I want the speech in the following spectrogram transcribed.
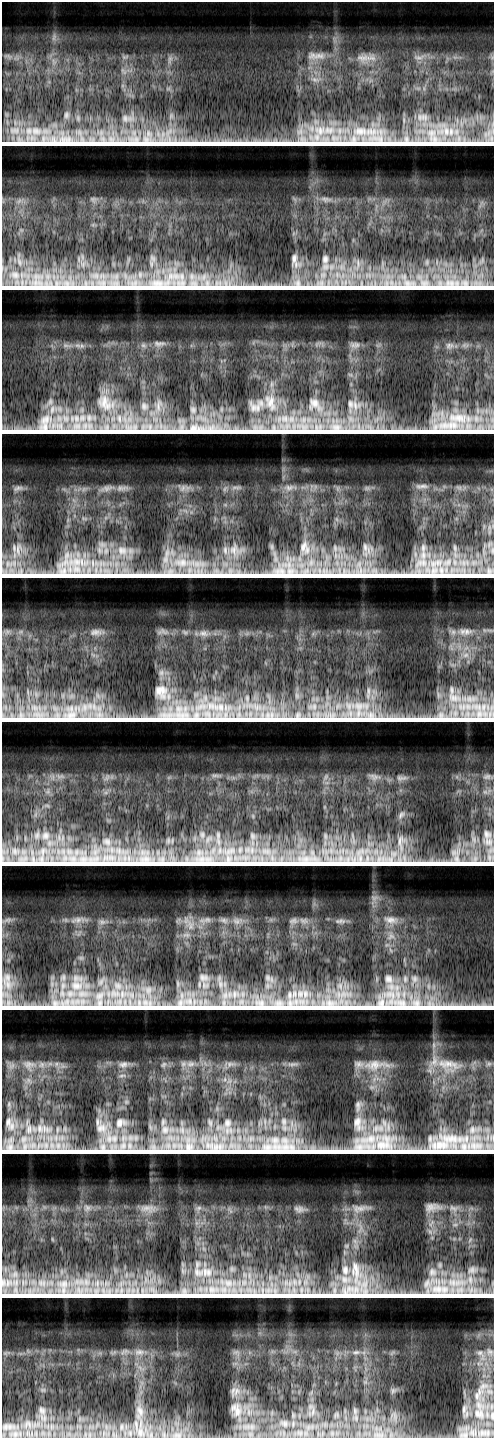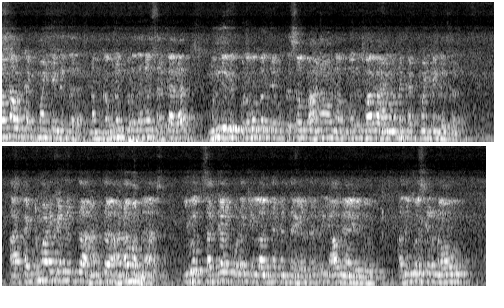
ಗೋಷ್ಠಿ ಮಾತನಾಡ್ತಕ್ಕಂಥ ವಿಚಾರ ಅಂತಂದು ಹೇಳಿದ್ರೆ, ಪ್ರತಿ ಐದು ವರ್ಷಕ್ಕೊಮ್ಮೆ ಏನು ಸರ್ಕಾರ ಏಳನೇ ವೇತನ ಆಯೋಗವನ್ನು ಬಿಡುಗಡೆ ಮಾಡುತ್ತೆ ಅದೇ ನಿಟ್ಟಿನಲ್ಲಿ ನಮಗೂ ಸಹ ಏಳನೇ ವೇತನವನ್ನು ಬಿಟ್ಟಿದ್ದಾರೆ. ಡಾಕ್ಟರ್ ಸುಧಾಕರ್ ಅವರು ಅಧ್ಯಕ್ಷರಾಗಿರ್ತಕ್ಕಂಥ ಸುಧಾಕರ್ ಅವರು ಹೇಳ್ತಾರೆ, ಮೂವತ್ತೊಂದು ಆರು ಎರಡು ಸಾವಿರದ ಇಪ್ಪತ್ತೆರಡಕ್ಕೆ ಆರನೇ ವೇತನದ ಆಯೋಗ ಮುಕ್ತಾಯ ಆಗ್ತದೆ. ಒಂದು ಏಳು ಇಪ್ಪತ್ತೆರಡರಿಂದ ಏಳನೇ ವೇತನ ಆಯೋಗ ವರದಿ ಪ್ರಕಾರ ಅವರಿಗೆ ಜಾರಿಗೆ ಬರ್ತಾ ಇರೋದ್ರಿಂದ ಎಲ್ಲ ನಿವೃತ್ತರಾಗಿರ್ಬೋದು ಹಾಲಿ ಕೆಲಸ ಮಾಡ್ತಕ್ಕಂಥ ನೌಕರಿಗೆ ಆ ಒಂದು ಸೌಲಭ್ಯವನ್ನು ಕೊಡಬೇಕು ಅಂತ ಹೇಳ್ಬಿಟ್ಟು ಸ್ಪಷ್ಟವಾಗಿ ಬರೆದಿದ್ರೂ ಸಹ ಸರ್ಕಾರ ಏನು ಮಾಡಿದೆ ಅಂದ್ರೆ ನಮ್ಮಲ್ಲಿ ಹಣ ಇಲ್ಲ ಅನ್ನೋ ಒಂದು ಒಂದೇ ಒಂದು ನೆಪವನ್ನು ಇಟ್ಕೊಂಡು, ಅಥವಾ ನಾವೆಲ್ಲ ನಿವೃತ್ತರಾದ್ವಿ ಅಂತಕ್ಕಂಥ ಒಂದು ವಿಚಾರವನ್ನು ಗಮನದಲ್ಲಿ ಇಟ್ಕೊಂಡು ಇವತ್ತು ಸರ್ಕಾರ ಒಬ್ಬೊಬ್ಬ ನೌಕರ ವರ್ಗದವರಿಗೆ ಕನಿಷ್ಠ ಐದು ಲಕ್ಷದಿಂದ ಹದಿನೈದು ಲಕ್ಷದವರೆಗೂ ಅನ್ಯಾಯವನ್ನು ಮಾಡ್ತಾ ಇದೆ. ನಾವು ಕೇಳ್ತಾ ಇರೋದು ಅವರನ್ನ ಸರ್ಕಾರದಿಂದ ಹೆಚ್ಚಿನ ಹೊರೆಯಾಗಿರ್ತಕ್ಕಂಥ ಹಣವನ್ನಲ್ಲ. ನಾವು ಹಿಂದೆ ಈ ಮೂವತ್ತು, ನಲವತ್ತು ವರ್ಷಗಳಿಂದ ನೌಕರಿ ಸೇರಿದಂಥ ಸಂದರ್ಭದಲ್ಲಿ ಸರ್ಕಾರ ಮತ್ತು ನೌಕರ ವರ್ಗದವರಿಗೆ ಒಂದು ಒಪ್ಪಂದ ಆಗಿರ್ತದೆ. ಏನು ಅಂತ ಹೇಳಿದ್ರೆ, ನೀವು ನಿವೃತ್ತರಾದಂಥ ಸಂದರ್ಭದಲ್ಲಿ ನಿಮಗೆ ಡಿ ಸಿ ಅರ್ಜಿ ಕೊಡ್ತೀವಿ ಅಂತ. ಆ ನಾವು ಸರ್ವಿಸನ್ನು ಮಾಡಿದ್ರ ಮೇಲೆ ಲೆಕ್ಕಾಚಾರ ಮಾಡೋದು ನಮ್ಮ ಹಣವನ್ನು ಅವ್ರು ಕಟ್ ಮಾಡ್ಕೊಂಡಿರ್ತಾರೆ. ನಮ್ಮ ಗಮನಕ್ಕೆ ಬರೋದನ್ನ ಸರ್ಕಾರ ಮುಂದೆ ಇವ್ರಿಗೆ ಕೊಡಬೇಕು ಅಂತ ಹೇಳ್ಬಿಟ್ಟು ಸ್ವಲ್ಪ ಹಣವನ್ನು, ಒಂದು ಭಾಗ ಹಣವನ್ನು ಕಟ್ ಮಾಡ್ಕೊಂಡಿರ್ತಾರೆ. ಆ ಕಟ್ ಮಾಡ್ಕೊಂಡಿರ್ತ ಹಣದ ಹಣವನ್ನ ಇವತ್ತು ಸರ್ಕಾರ ಕೊಡೋಕ್ಕಿಲ್ಲ ಅಂತಕ್ಕಂಥ ಹೇಳ್ತಾ ಇದ್ರೆ ಯಾವ ನ್ಯಾಯ ಇದು? ಅದಕ್ಕೋಸ್ಕರ ನಾವು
